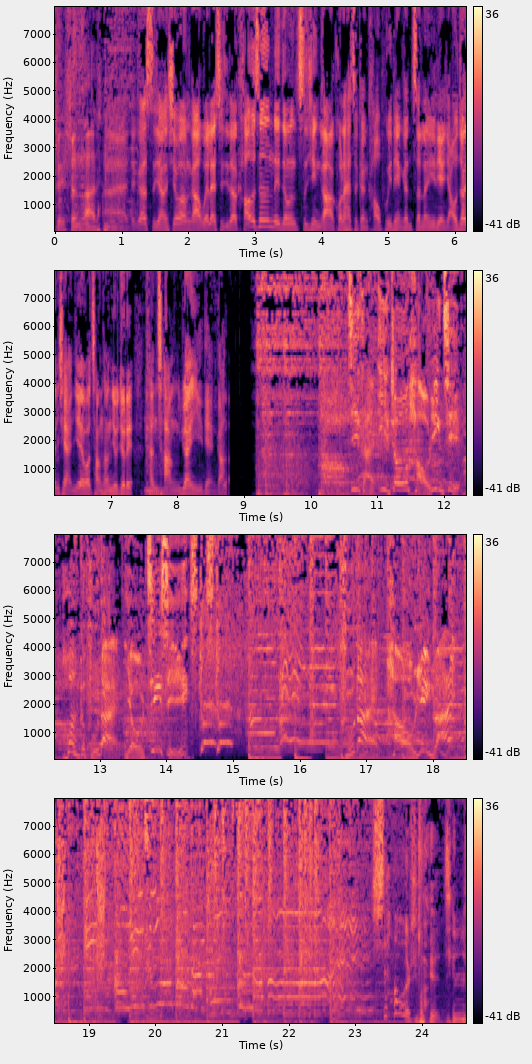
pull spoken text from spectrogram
水深啊，哎，这个实际上希望啊，未来涉及到考生那种事情嘎，可能还是更靠谱一点、更智能一点。要赚钱，你也要长长久久的，看长远一点，嘎。积攒一周好运气，换个福袋有惊喜。福袋好运来，笑是吧？今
